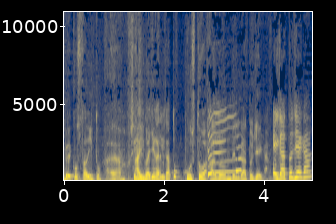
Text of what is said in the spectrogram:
recostadito. Ah, sí, Ahí sí. va a llegar el gato. Justo a donde el gato llega. El gato llega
